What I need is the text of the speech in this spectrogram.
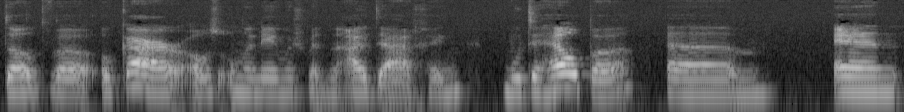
dat we elkaar als ondernemers met een uitdaging moeten helpen. Ehm, en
